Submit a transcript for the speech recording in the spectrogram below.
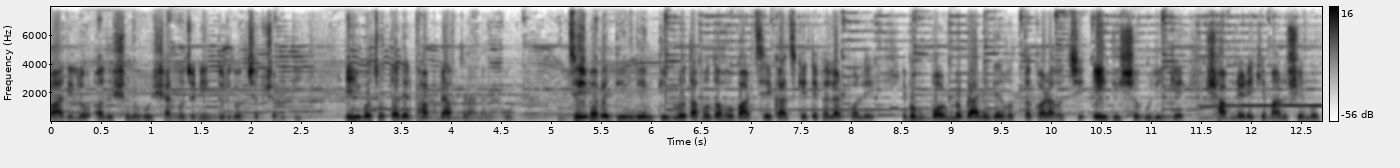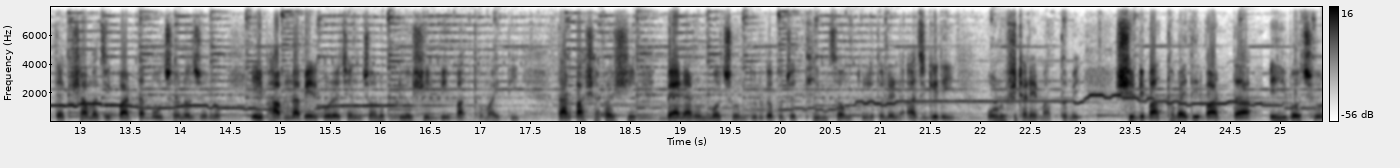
পা দিল আদর্শনগর সার্বজনীন দুর্গোৎসব সমিতি। এই বছর তাদের ভাবনা প্রাণাঙ্কুর। যেভাবে দিন দিন তীব্র তাপদাহ বাড়ছে, গাছ কেটে ফেলার ফলে এবং বন্য প্রাণীদের হত্যা করা হচ্ছে, এই দৃশ্যগুলিকে সামনে রেখে মানুষের মধ্যে এক সামাজিক বার্তা পৌঁছানোর জন্য এই ভাবনা বের করেছেন জনপ্রিয় শিল্পী পার্থ মাইতি। তার পাশাপাশি ব্যানার উন্মোচন, দুর্গাপুজোর থিম সং তুলে তোলেন আজকের এই অনুষ্ঠানের মাধ্যমে। শিল্পী পার্থ মাইতির বার্তা এই বছর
